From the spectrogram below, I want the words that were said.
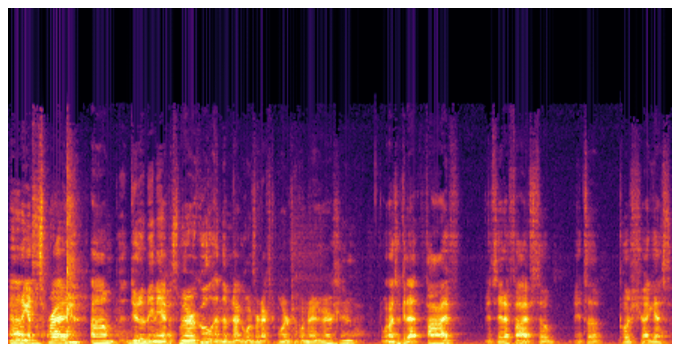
And then against the spread, um, due to the Minneapolis Miracle and them not going for an extra point or two point conversion, when I took it at five, it stayed at five, so it's a push, I guess.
